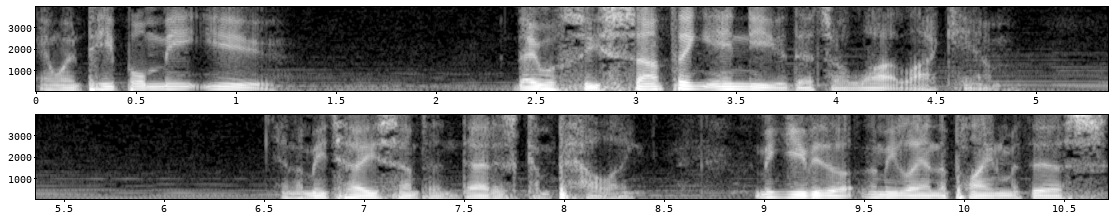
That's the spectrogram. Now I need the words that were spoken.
And when people meet you, they will see something in you that's a lot like him. And let me tell you something that is compelling. Let me give you the, let me land the plane with this.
